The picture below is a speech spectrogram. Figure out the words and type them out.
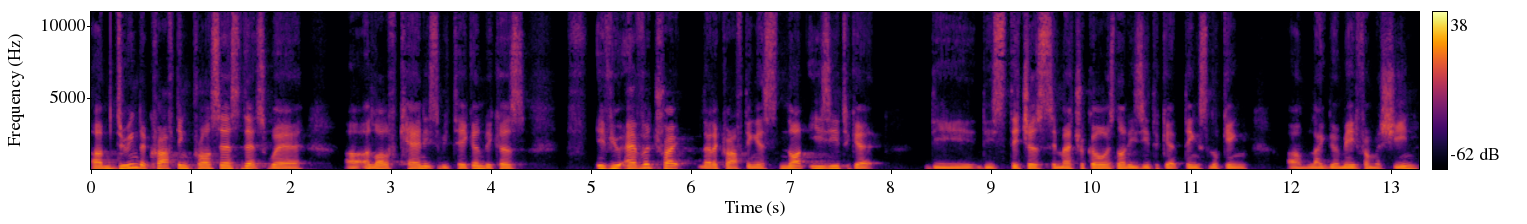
Um, during the crafting process, that's where uh, a lot of care needs to be taken because if you ever tried leather crafting, it's not easy to get the the stitches symmetrical. It's not easy to get things looking um, like they're made from machine.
